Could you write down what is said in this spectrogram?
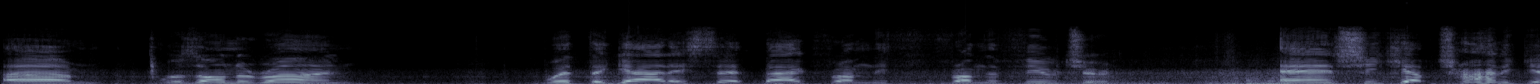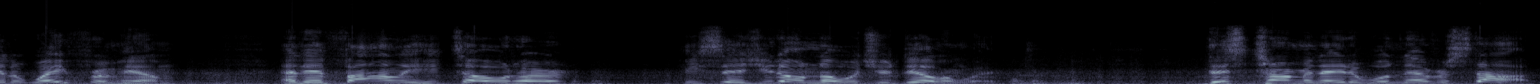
um, was on the run with the guy they sent back from the from the future, and she kept trying to get away from him. And then finally, he told her, he says, "You don't know what you're dealing with. This Terminator will never stop.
